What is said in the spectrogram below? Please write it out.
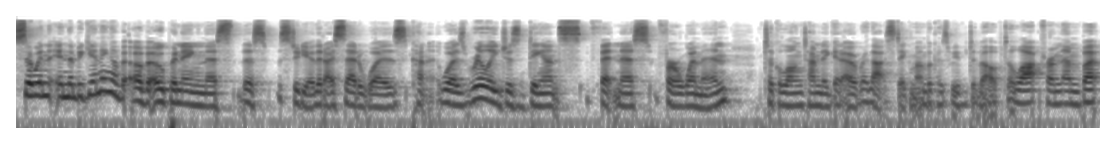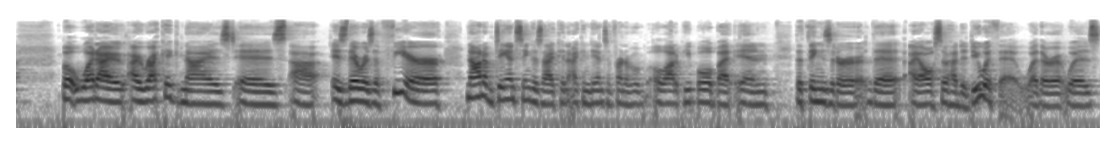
so in in the beginning of, of opening this this studio that I said was kind of was really just dance fitness for women. It took a long time to get over that stigma because we've developed a lot from them, but. But what I, I recognized is uh, is there was a fear not of dancing because I can I can dance in front of a, a lot of people, but in the things that are that I also had to do with it, whether it was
